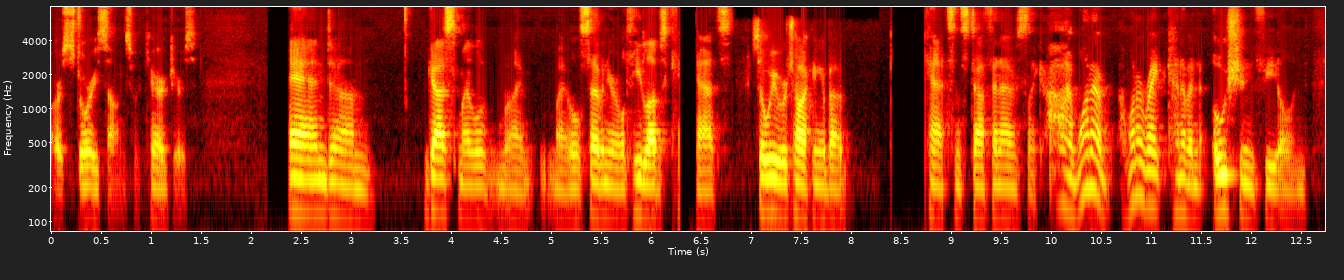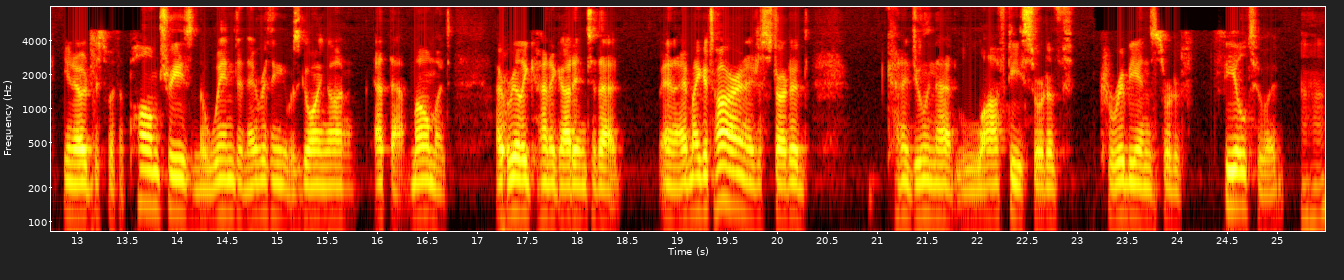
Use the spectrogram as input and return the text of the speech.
are story songs with characters. And um, Gus, my little my my little seven year old, he loves cats. So we were talking about cats and stuff, and I was like, oh, I want to I want to write kind of an ocean feel, and you know, just with the palm trees and the wind and everything that was going on at that moment. I really kind of got into that, and I had my guitar, and I just started kind of doing that lofty sort of Caribbean sort of feel to it. uh-huh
